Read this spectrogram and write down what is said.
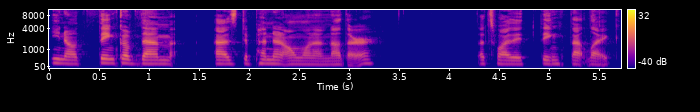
you know, think of them as dependent on one another. That's why they think that, like,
